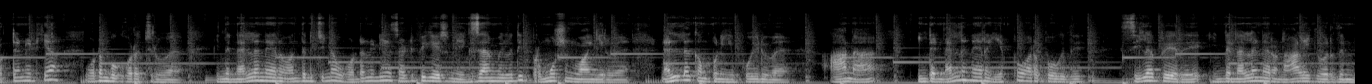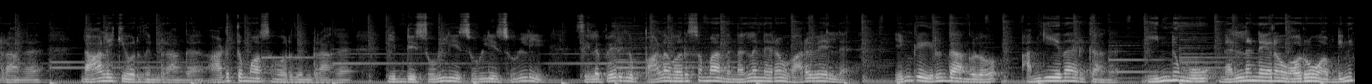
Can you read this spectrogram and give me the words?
உடனடியாக உடம்பு குறைச்சிருவேன். இந்த நல்ல நேரம் வந்துடுச்சுன்னா உடனடியாக சர்டிஃபிகேஷன் எக்ஸாம் எழுதி ப்ரமோஷன் வாங்கிடுவேன் நல்ல கம்பெனிக்கு போயிடுவேன். ஆனால் இந்த நல்ல நேரம் எப்போ வரப்போகுது? சில பேர் இந்த நல்ல நேரம் நாளைக்கு வருதுன்றாங்க. நாளைக்கு வருதுன்றாங்க அடுத்த மாதம் வருதுன்றாங்க. இப்படி சொல்லி சொல்லி சொல்லி சில பேருக்கு பல வருஷமாக அந்த நல்ல நேரம் வரவே இல்லை. எங்கே இருந்தாங்களோ அங்கேயே தான் இருக்காங்க. இன்னமும் நல்ல நேரம் வரும் அப்படின்னு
